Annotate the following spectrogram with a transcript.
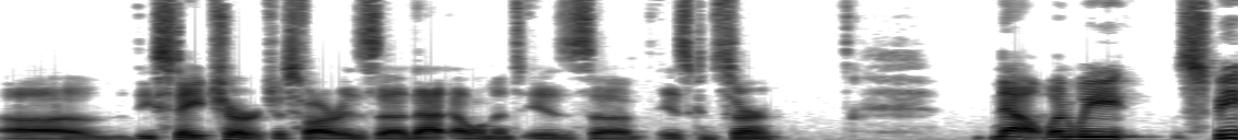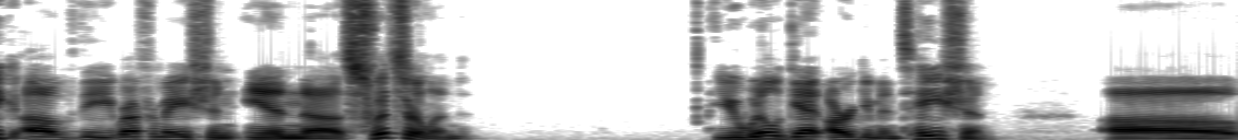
uh, the state church, as far as uh, that element is, is concerned. Now, when we speak of the Reformation in uh, Switzerland, you will get argumentation uh,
